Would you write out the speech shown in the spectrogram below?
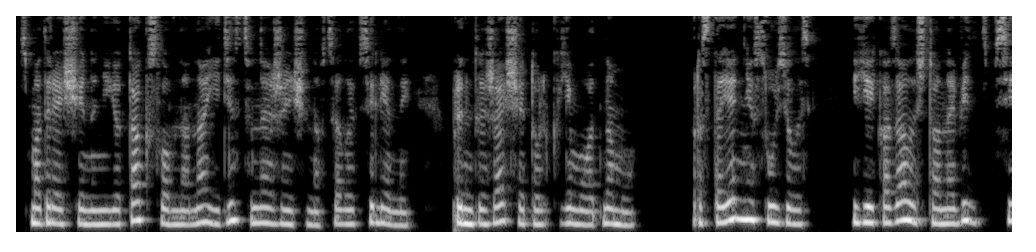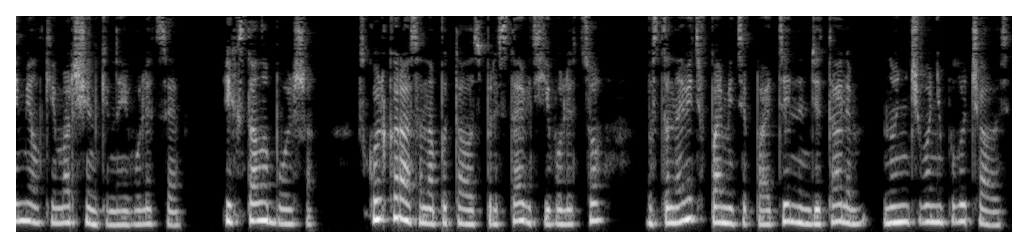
смотрящие на нее так, словно она единственная женщина в целой вселенной, принадлежащая только ему одному. Расстояние сузилось, и ей казалось, что она видит все мелкие морщинки на его лице. Их стало больше. Сколько раз она пыталась представить его лицо, восстановить в памяти по отдельным деталям, но ничего не получалось.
